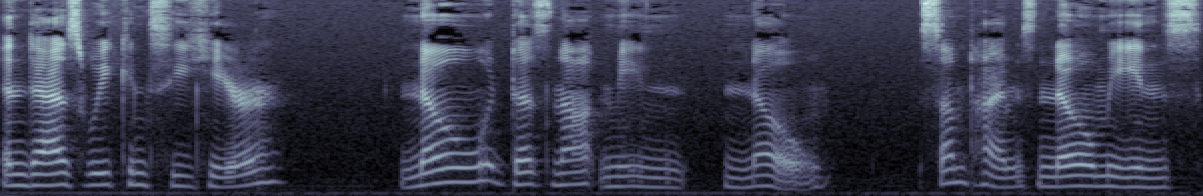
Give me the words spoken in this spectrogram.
And as we can see here, no does not mean no. Sometimes no means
